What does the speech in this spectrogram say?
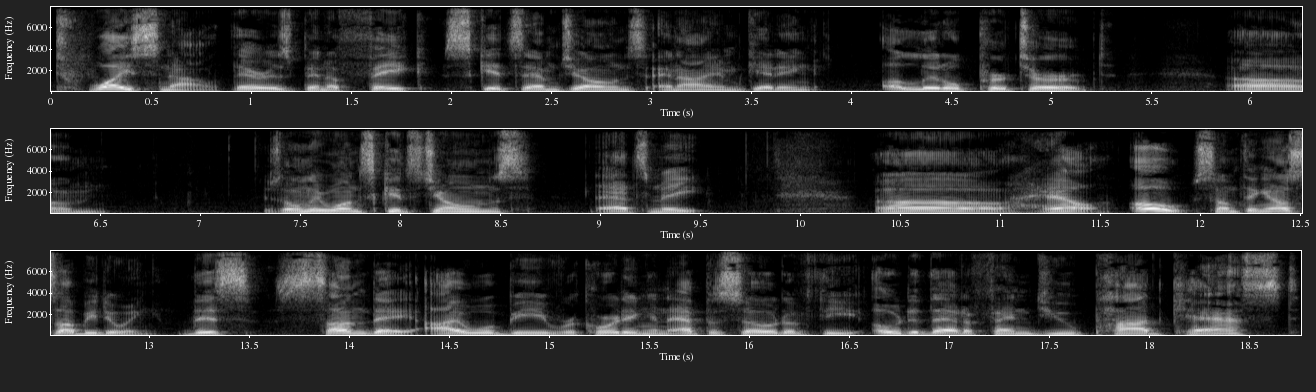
Twice now, there has been a fake Skitz M Jones, and I am getting a little perturbed. Um, there's only one Skitz Jones. That's me. Oh, hell. Oh, something else I'll be doing. This Sunday, I will be recording an episode of the Oh Did That Offend You podcast.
